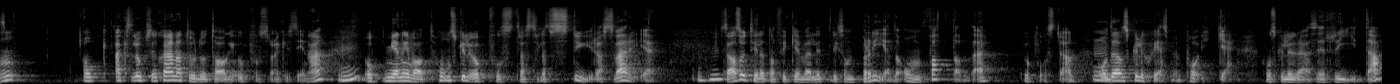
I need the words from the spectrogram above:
Mm. Och Axel Oxenstierna tog då tag i uppfostran av Kristina. Mm. Och meningen var att hon skulle uppfostras till att styra Sverige. Mhm. Så han såg till att de fick en väldigt liksom, bred och omfattande uppfostran. Mm. Och den skulle ske som en pojke. Hon skulle lära sig rida.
